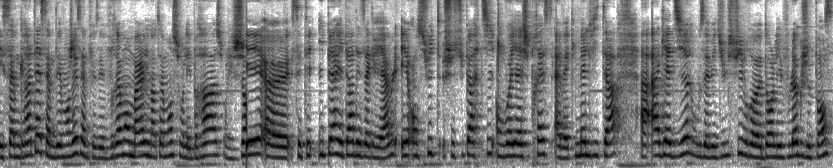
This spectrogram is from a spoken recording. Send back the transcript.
Et ça me grattait, ça me démangeait, ça me faisait vraiment mal, notamment sur les bras, sur les jambes. Et euh, c'était hyper hyper désagréable. Et ensuite je suis partie en voyage presse avec Melvita à Agadir, vous avez dû le suivre euh, dans les vlogs je pense.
